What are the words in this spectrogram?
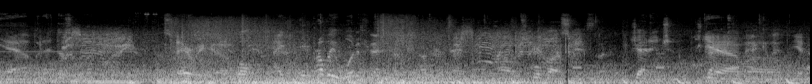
Yeah, but it doesn't look. There we go. Well, I, it probably would if you had something other than uh, school bus with a jet engine. Yeah, to the back of well, you know,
